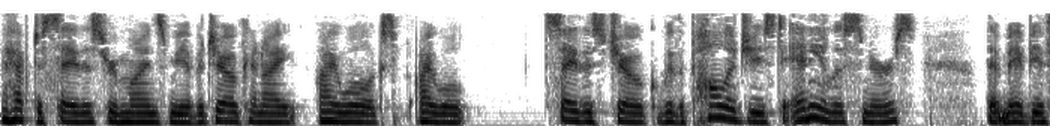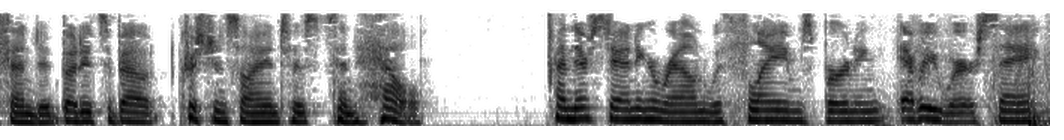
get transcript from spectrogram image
I have to say this reminds me of a joke, and I, I will I will say this joke with apologies to any listeners that may be offended, but it's about Christian scientists in hell. And they're standing around with flames burning everywhere saying,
